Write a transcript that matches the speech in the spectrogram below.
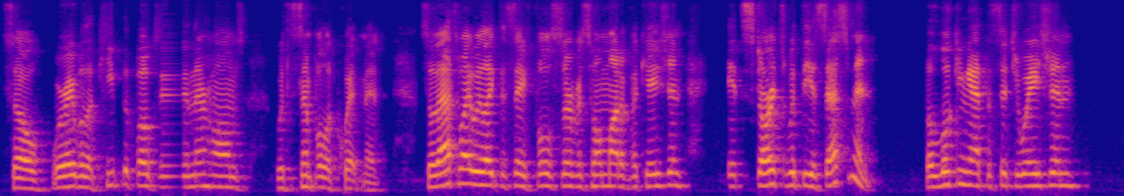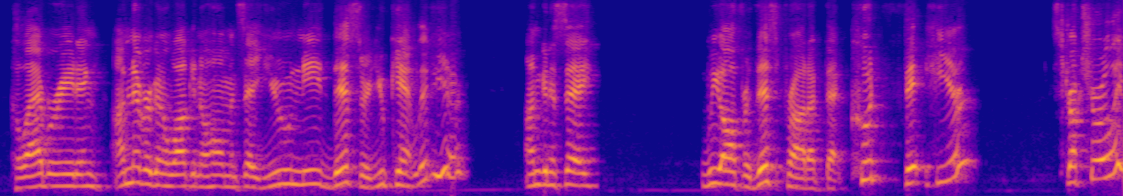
So we're able to keep the folks in their homes with simple equipment. So that's why we like to say full service home modification. It starts with the assessment, the looking at the situation, collaborating. I'm never going to walk into a home and say, you need this or you can't live here. I'm going to say, we offer this product that could fit here structurally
